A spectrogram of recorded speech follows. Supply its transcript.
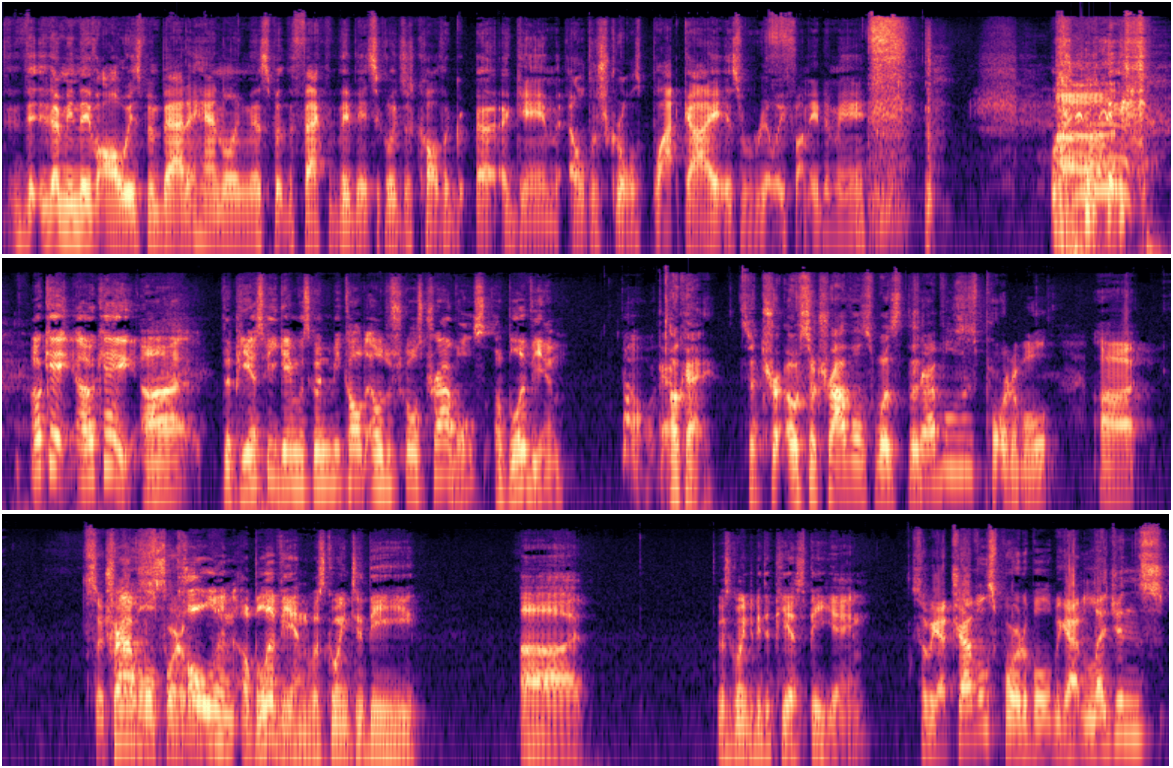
I mean they've always been bad at handling this, but the fact that they basically just call the uh, a game Elder Scrolls Black Guy is really funny to me. Like, okay, okay. Uh, the PSP game was going to be called Elder Scrolls Travels Oblivion. oh, okay. okay, so tra- oh, so Travels was the Travels is portable. Uh, so Travels is portable. colon Oblivion was going to be, uh, was going to be the PSP game. So we got Travels Portable, we got Legends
